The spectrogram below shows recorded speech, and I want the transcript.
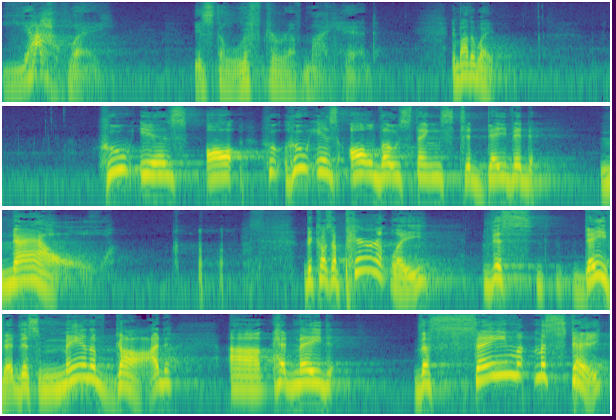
Yahweh is the lifter of my head. And by the way, who is all who, who is all those things to David now? Because apparently, this David, this man of God, uh, had made the same mistake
